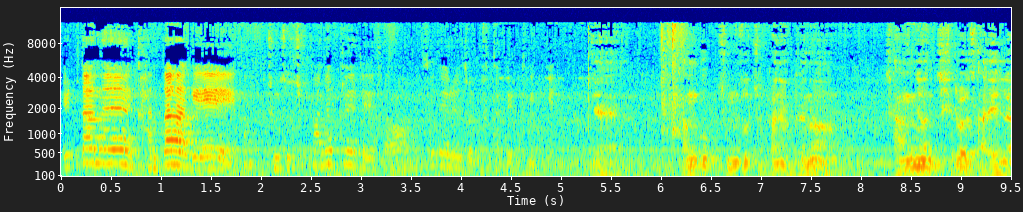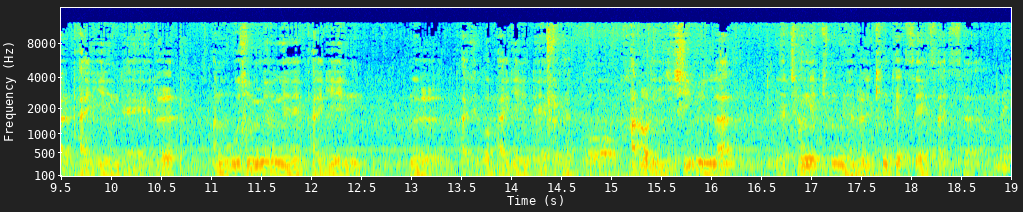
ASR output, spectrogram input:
일단은 간단하게 한국중소출판협회에 대해서 소개를 좀 부탁드릴게요. 예, 한국중소출판협회는 작년 7월 4일 날 발기인 대회를 한 50명의 발기인을 가지고 발기인 대회를 했고 8월 20일 날 이제 창립 총회를 킨텍스에서 했어요. 네.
